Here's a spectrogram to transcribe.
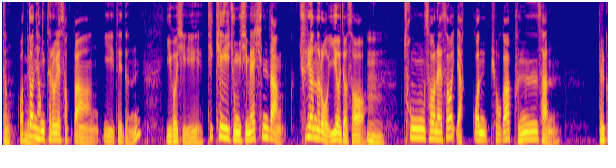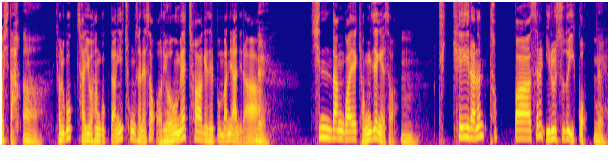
등 어떤 네. 형태로의 석방이 되든 이것이 TK 중심의 신당 출연으로 이어져서 음. 총선에서 야권 표가 분산될 것이다. 아. 결국 자유한국당이 총선에서 어려움에 처하게 될 뿐만이 아니라 네. 신당과의 경쟁에서 음. TK라는 텃밭을 이룰 수도 있고 네.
